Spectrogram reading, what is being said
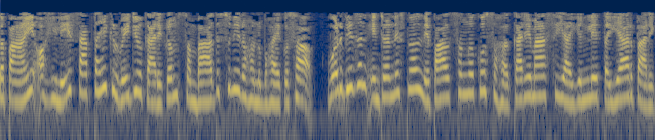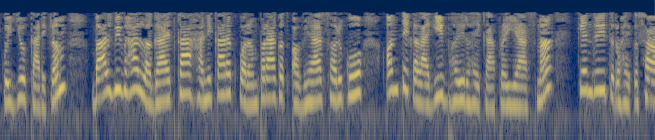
तपाई अहिले साप्ताहिक रेडियो कार्यक्रम संवाद सुनिरहनु भएको छ। वर्ल्ड भिजन इन्टरनेशनल नेपालसँगको सहकार्यमा सीआईएनले तयार पारेको यो कार्यक्रम बाल विवाह लगायतका हानिकारक परम्परागत अभ्यासहरूको अन्त्यका लागि भइरहेका प्रयासमा केन्द्रित रहेको छ।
